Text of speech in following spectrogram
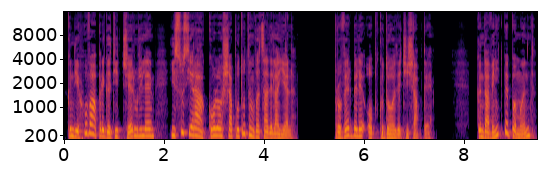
Când Jehova a pregătit cerurile, Isus era acolo și a putut învăța de la el. Proverbele 8 cu 27 Când a venit pe pământ,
